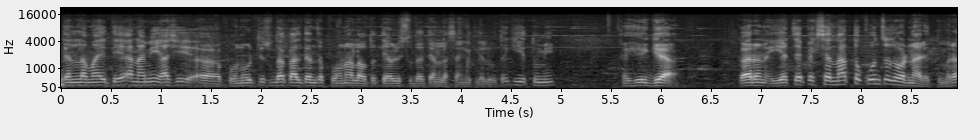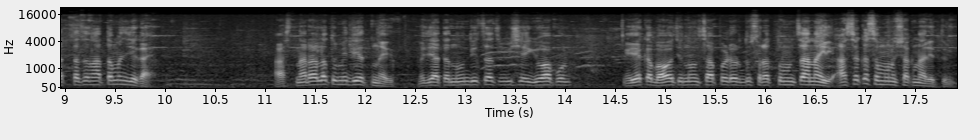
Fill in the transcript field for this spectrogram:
त्यांना माहिती आहे. आणि आम्ही अशी फोनवरतीसुद्धा फोनवरती सुद्धा काल त्यांचा फोन आला होता. त्यावेळी सुद्धा त्यांना सांगितलेलं होतं की हे तुम्ही हे घ्या. कारण याच्यापेक्षा नातं कोणचं जोडणार आहे तुम्ही? रक्ताचं नातं म्हणजे काय? असणाराला तुम्ही देत नाहीत. म्हणजे आता नोंदीचाच विषय घेऊ आपण. एका भावाची नोंद सापडल्यावर दुसरा तुमचा नाही. असं कसं म्हणू शकणार आहे तुम्ही?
